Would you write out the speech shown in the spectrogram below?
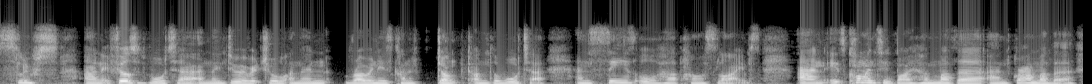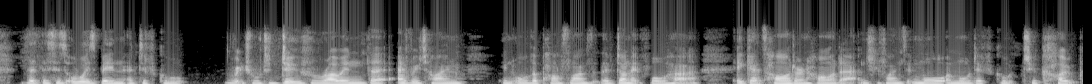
sluice and it fills with water and they do a ritual and then Rowan is kind of dunked under the water and sees all her past lives. And it's commented by her mother and grandmother that this has always been a difficult ritual to do for Rowan that every time in all the past lives that they've done it for her it gets harder and harder and she finds it more and more difficult to cope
